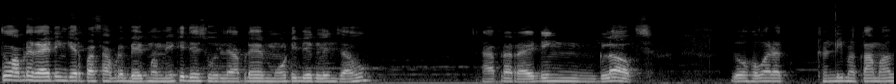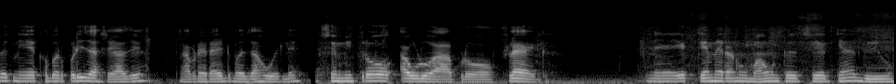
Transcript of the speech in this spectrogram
તો આપણે રાઇડિંગ ગેર પાસે આપણે બેગમાં મૂકી દઈશું, એટલે આપણે મોટી બેગ લઈને જાવું આપણા રાઇડિંગ ગ્લવ્સ જો સવારે ઠંડીમાં કામ આવે કે નહીં એ ખબર પડી જશે આજે. આપણે રાઈડમાં જવું એટલે. છે મિત્રો, આવડો આ આપણો ફ્લેગ ને એક કેમેરાનું માઉન્ટ છે, ક્યાં ગયું?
